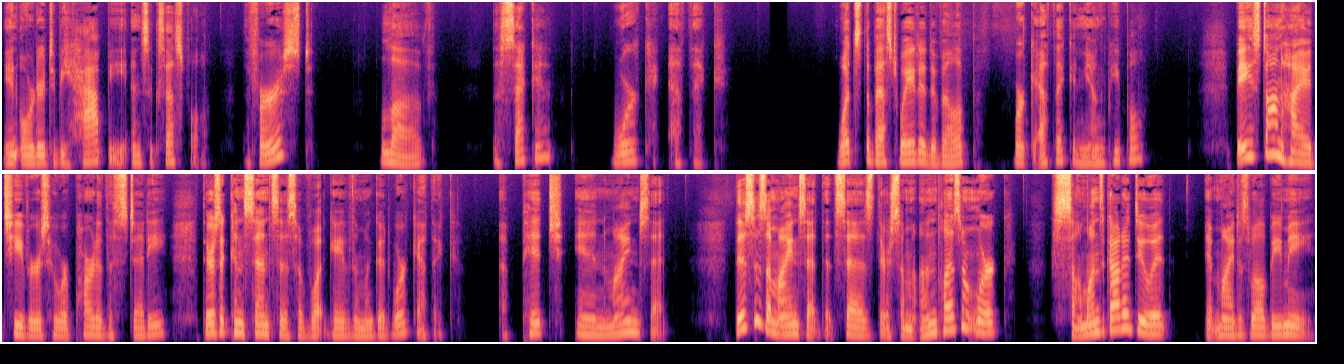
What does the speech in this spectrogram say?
in order to be happy and successful. The first, love. The second, work ethic. What's the best way to develop work ethic in young people? Based on high achievers who were part of the study, there's a consensus of what gave them a good work ethic a pitch in mindset. This is a mindset that says there's some unpleasant work, someone's got to do it, it might as well be me.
